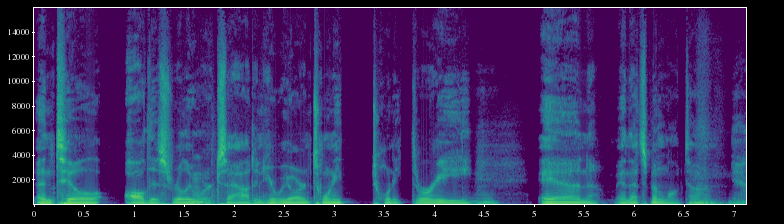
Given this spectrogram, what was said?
until all this really Hmm. works out. And here we are in 2023. Mm-hmm. And man, that's been a long time. Yeah.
